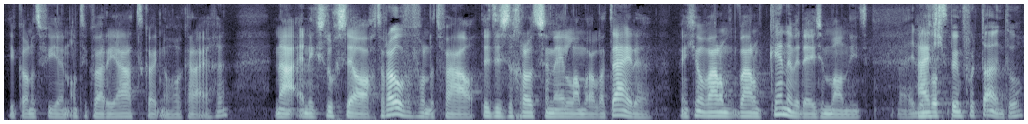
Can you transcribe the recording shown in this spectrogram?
je kan het via een antiquariaat kan je het nog wel krijgen. Nou, en ik sloeg stel achterover van het verhaal. Dit is de grootste Nederlander aller tijden. Weet je wel, waarom, waarom kennen we deze man niet? Nee, dat hij was heeft- Pim Fortuyn, toch?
